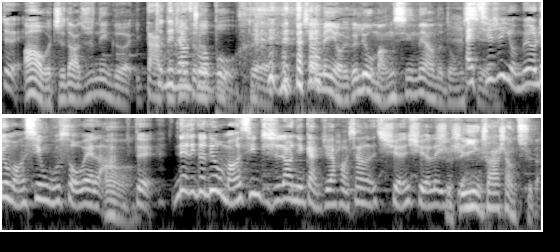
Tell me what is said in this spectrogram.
对，哦，我知道，就是那个一大那张桌布，对，上面有一个六芒星那样的东西。哎，其实有没有六芒星无所谓啦，嗯，对，那那个六芒星只是让你感觉好像玄学了一点，是印刷上去的。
